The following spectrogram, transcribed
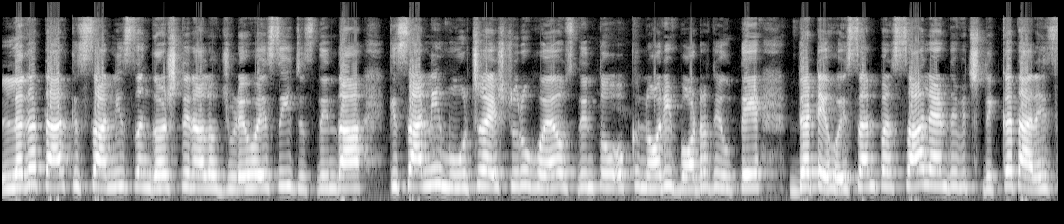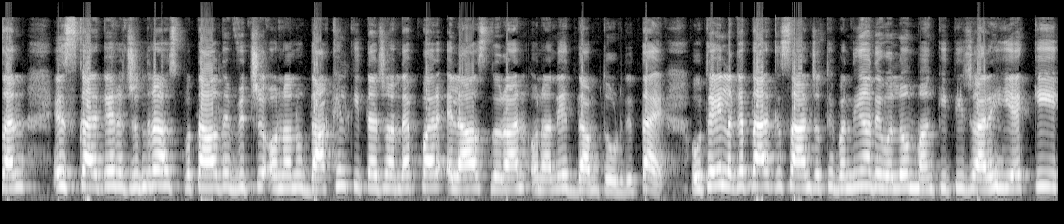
ਲਗਾਤਾਰ ਕਿਸਾਨੀ ਸੰਘਰਸ਼ ਦੇ ਨਾਲ ਉਹ ਜੁੜੇ ਹੋਏ ਸੀ, ਜਿਸ ਦਿਨ ਦਾ ਕਿਸਾਨੀ ਮੋਰਚਾ ਇਹ ਸ਼ੁਰੂ ਹੋਇਆ, ਉਸ ਦਿਨ ਤੋਂ ਉਹ ਖਨੌਰੀ ਬਾਰਡਰ ਦੇ ਉੱਤੇ ਡਟੇ ਹੋਏ ਸਨ, ਪਰ ਸਾਹ ਲੈਣ ਦੇ ਵਿੱਚ ਦਿੱਕਤ ਆ ਰਹੀ ਸਨ। ਇਸ ਕਰਕੇ ਰਜਿੰਦਰਾ ਹਸਪਤਾਲ ਦੇ ਵਿੱਚ ਉਹਨਾਂ ਨੂੰ ਦਾਖਲ ਕੀਤਾ ਜਾਂਦਾ ਪਰ ਇਲਾਜ ਦੌਰਾਨ ਉਹਨਾਂ ਨੇ ਦਮ ਤੋੜ ਦਿੱਤਾ ਹੈ। ਉੱਥੇ ਹੀ ਲਗਾਤਾਰ ਕਿਸਾਨ ਕਿਸਾਨ ਜਥੇਬੰਦੀਆਂ ਦੇ ਵੱਲੋਂ ਮੰਗ ਕੀਤੀ ਜਾ ਰਹੀ ਹੈ ਕਿ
